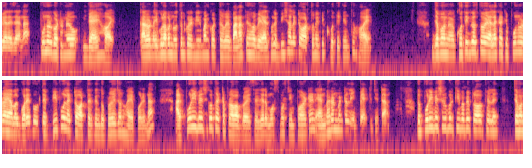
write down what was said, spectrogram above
বেড়ে যায় না, পুনর্গঠনেও ব্যয় হয়। কারণ এগুলো আবার নতুন করে নির্মাণ করতে হবে, বানাতে হবে, এর ফলে বিশাল একটা অর্থনৈতিক ক্ষতি কিন্তু হয়। যেমন ক্ষতিগ্রস্ত এলাকাকে পুনরায় আবার গড়ে তুলতে বিপুল একটা অর্থের কিন্তু প্রয়োজন হয়ে পড়ে, না? আর পরিবেশগত একটা প্রভাব রয়েছে, যেটা most most important environmental impact যেটা। তো পরিবেশের উপর কীভাবে প্রভাব ফেলে? যেমন,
